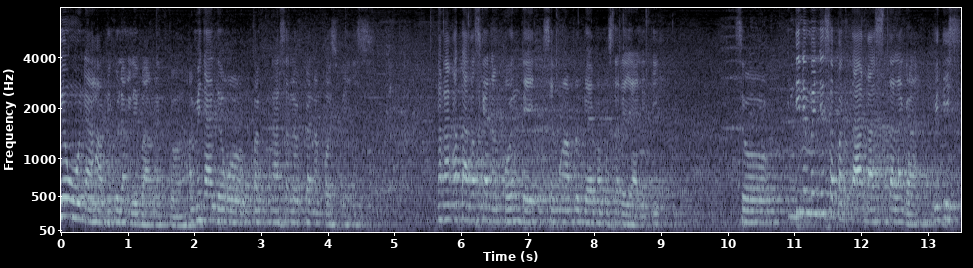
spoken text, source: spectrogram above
yung una, hobby ko lang libangan ko. Aminado ko, pag nasa loob ka ng cosplay is nakakatakas ka ng konti sa mga problema mo sa reality. So, hindi naman yun sa pagtakas talaga, which is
